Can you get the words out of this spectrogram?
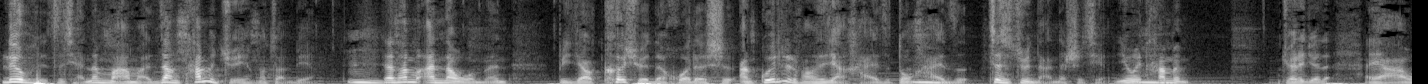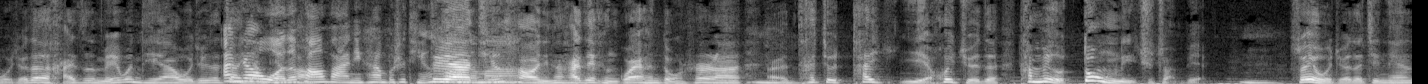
六岁之前的妈妈，让他们觉醒和转变，嗯。让他们按照我们比较科学的或者是按规律的方式养孩子、懂孩子，这是最难的事情，因为他们觉得觉得，哎呀，我觉得孩子没问题啊，我觉得按照我的方法，你看不是挺好对呀、的吗？挺好。你看孩子也很乖、很懂事儿啊，呃，他就他也会觉得他没有动力去转变。嗯所以我觉得今天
